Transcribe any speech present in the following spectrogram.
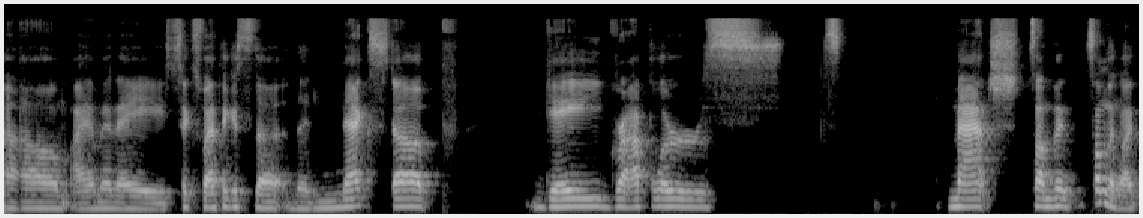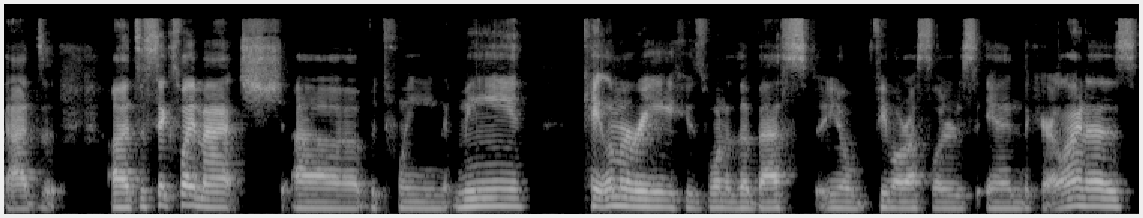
Um I am in a six I think it's the the next up gay grapplers match, something something like that. It's a, uh, it's a six way match uh, between me, Caitlin Marie, who's one of the best you know female wrestlers in the Carolinas,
